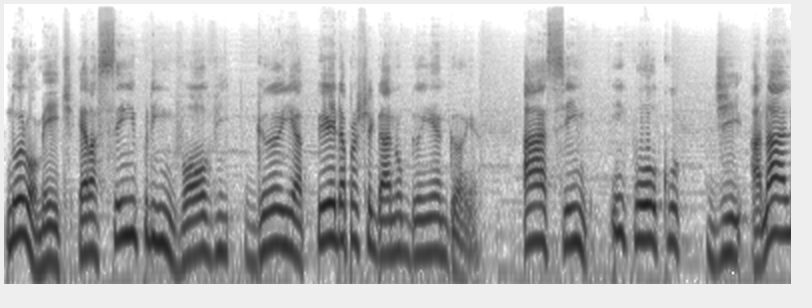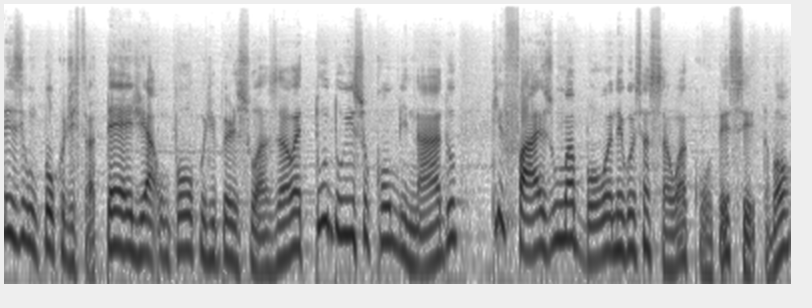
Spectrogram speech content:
normalmente, ela sempre envolve ganha-perda para chegar no ganha-ganha. Assim, um pouco de análise, um pouco de estratégia, um pouco de persuasão, é tudo isso combinado que faz uma boa negociação acontecer, tá bom?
